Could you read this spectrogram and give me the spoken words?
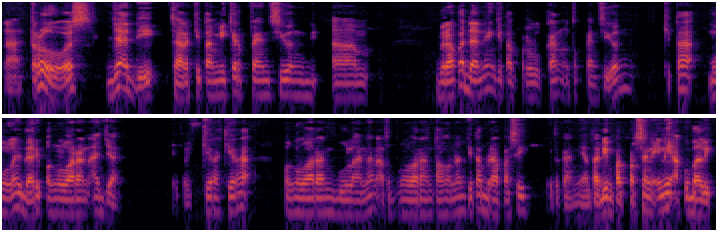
Nah, terus jadi cara kita mikir pensiun um, berapa dana yang kita perlukan untuk pensiun, kita mulai dari pengeluaran aja. Gitu. Kira-kira pengeluaran bulanan atau pengeluaran tahunan kita berapa sih? Itu kan. Yang tadi 4% ini aku balik.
